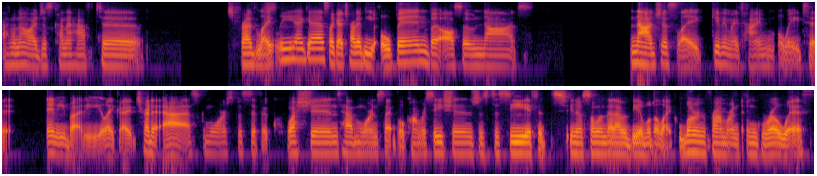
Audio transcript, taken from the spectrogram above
I don't know. I just kind of have to tread lightly, I guess. Like I try to be open, but also not not just like giving my time away to anybody. Like I try to ask more specific questions, have more insightful conversations, just to see if it's you know someone that I would be able to like learn from or, and grow with.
